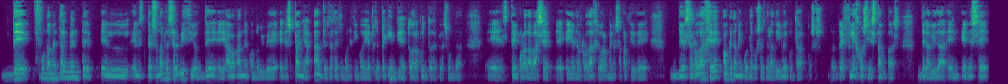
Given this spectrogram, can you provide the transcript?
de fundamentalmente el, personal de servicio de eh, Ava cuando vive en España antes de hacer 55 días en Pekín. Tiene toda la punta de que la segunda eh, temporada va a ser eh, ella en el rodaje, o al menos a partir de, ese rodaje, aunque también cuenta cosas de la diva y cuenta pues reflejos y estampas de la vida en, en ese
